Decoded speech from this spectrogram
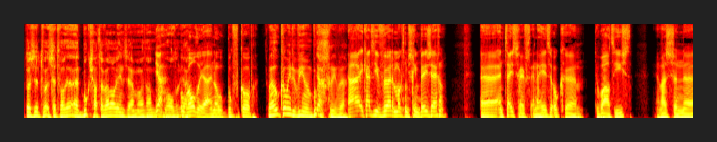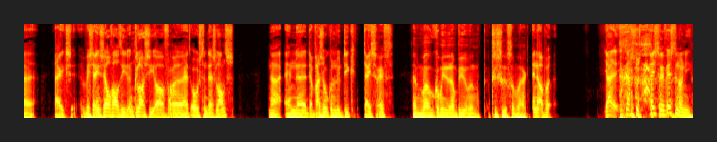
Dus het, zit wel, het boek zat er wel al in, zeg maar. Dan Ja, boekholder, boekholder, ja. En ook boekverkoper. Maar hoe kom je er bij een boek Ja. geschreven? Ja, ik had hier verder, mag ik het misschien bij zeggen. eh, een tijdschrift. En dat heette ook eh The Wild East. En was een. eh, ja, ik, we zijn zelf altijd een glossy over eh, het oosten des lands. Nou, en eh, dat was ook een ludiek tijdschrift. En, maar hoe kom je er dan bij om een tijdschrift te maken? En op. Ja, ik dacht, zo'n tijdschrift is er nog niet.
